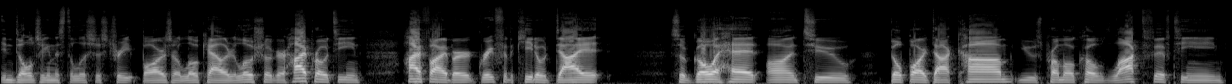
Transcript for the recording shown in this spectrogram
indulging in this delicious treat. Bars are low calorie, low sugar, high protein, high fiber, great for the keto diet. So go ahead on to builtbar.com, use promo code LOCKED15,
